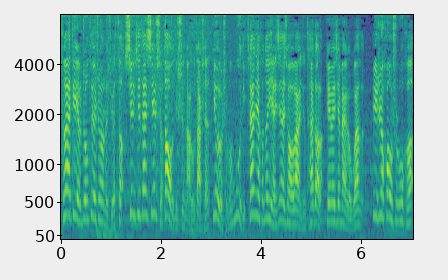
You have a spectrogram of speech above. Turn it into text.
此外，电影中最重要的角色星期三先生到底是哪路大神，又有什么目的？相信很多眼尖的小伙伴已经猜到了。偏偏先卖个关子，预知后事如何，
